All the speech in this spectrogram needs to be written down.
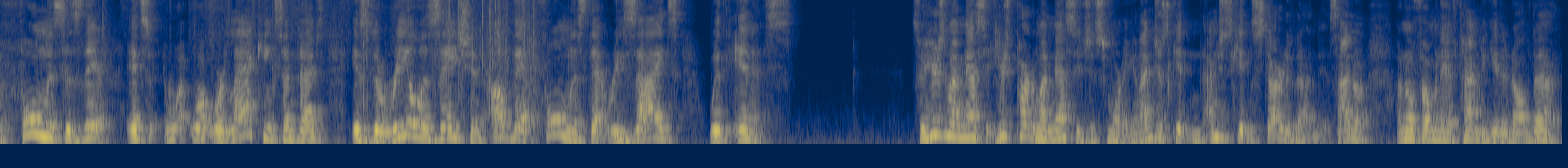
fullness is there. It's what we're lacking sometimes is the realization of that fullness that resides within us. So here's my message. Here's part of my message this morning, and I'm just getting I'm just getting started on this. I don't I don't know if I'm going to have time to get it all done.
